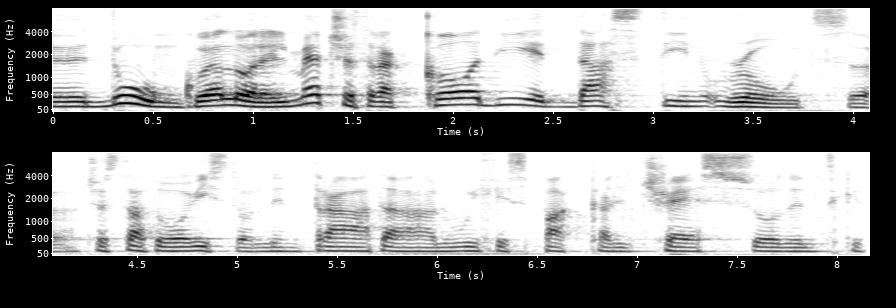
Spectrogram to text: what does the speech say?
Eh, dunque, allora il match tra Cody e Dustin Rhodes c'è stato, visto l'entrata, lui che spacca il cesso, del, che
